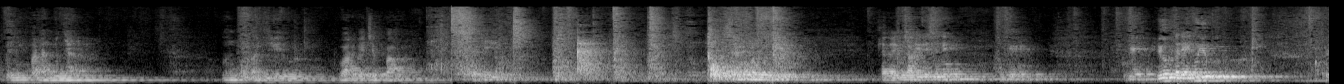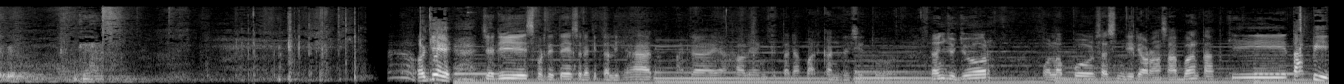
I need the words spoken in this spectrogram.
penyimpanan minyak untuk bagi warga Jepang. Jadi saya mau kalian cari di sini. Oke. Oke. Yuk tadi aku yuk. Oke oke. Oke, jadi seperti itu yang sudah kita lihat. Ada ya hal yang kita dapatkan dari situ. Dan jujur, walaupun saya sendiri orang Sabang, tapi tapi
